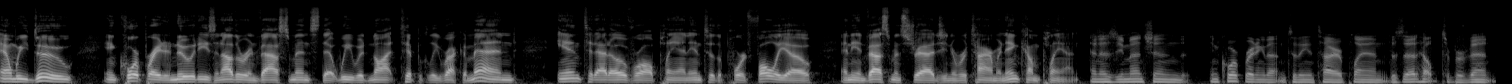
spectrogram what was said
And we do incorporate annuities and other investments that we would not typically recommend into that overall plan, into the portfolio and the investment strategy and the retirement income plan. And as you mentioned, incorporating that into the entire plan, does that help to prevent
